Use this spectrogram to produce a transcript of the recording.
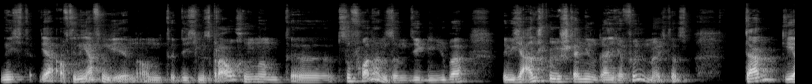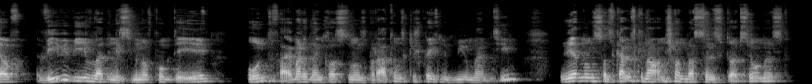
nicht ja, auf die Nerven gehen und dich missbrauchen und äh, zu fordern sind dir gegenüber, irgendwelche Ansprüche stellen, die du gar nicht erfüllen möchtest, dann geh auf www.vladimirsimonov.de und vereinbare dein kostenloses Beratungsgespräch mit mir und meinem Team. Wir werden uns das ganz genau anschauen, was deine Situation ist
